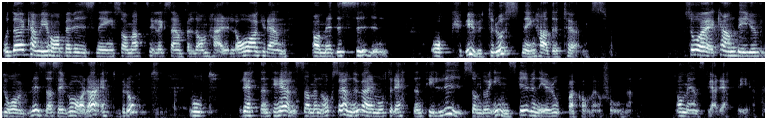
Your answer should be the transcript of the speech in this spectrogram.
Och där kan vi ha bevisning som att till exempel de här lagren av medicin och utrustning hade tömts. Så kan det ju då visa sig vara ett brott mot rätten till hälsa men också ännu värre mot rätten till liv som då är inskriven i Europakonventionen om mänskliga rättigheter.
